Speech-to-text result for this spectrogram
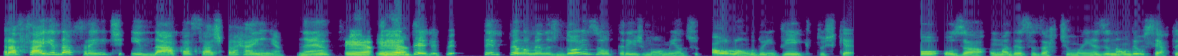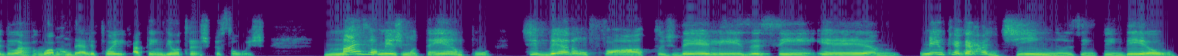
para sair da frente e dar a passagem para a rainha, né? É, é, Então teve, pe- teve pelo menos dois ou três momentos ao longo do Invictus que usar uma dessas artimanhas e não deu certo. Ele largou a mão dela e foi atender outras pessoas. Mas, ao mesmo tempo, tiveram fotos deles, assim, é, meio que agarradinhos, entendeu?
